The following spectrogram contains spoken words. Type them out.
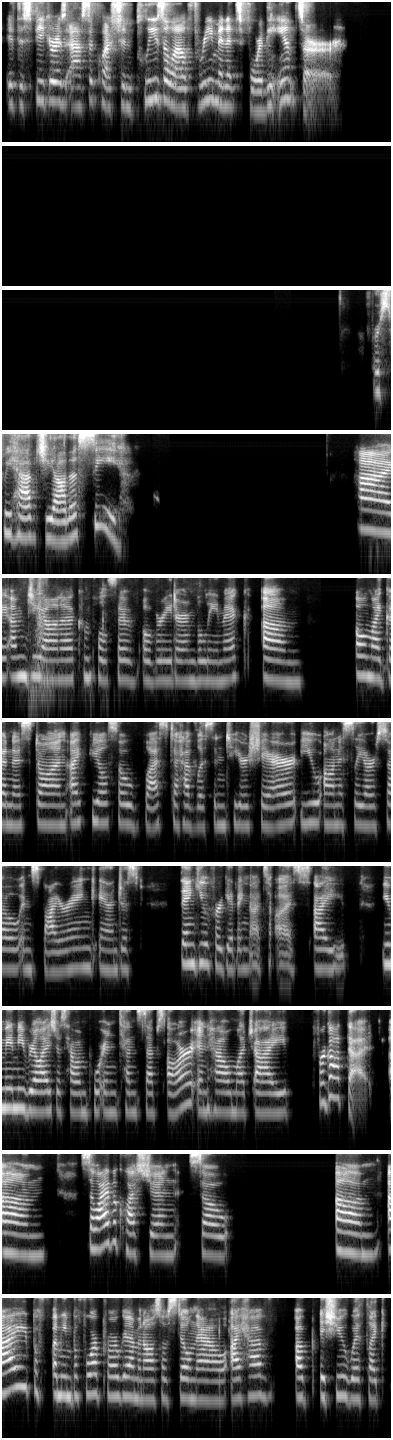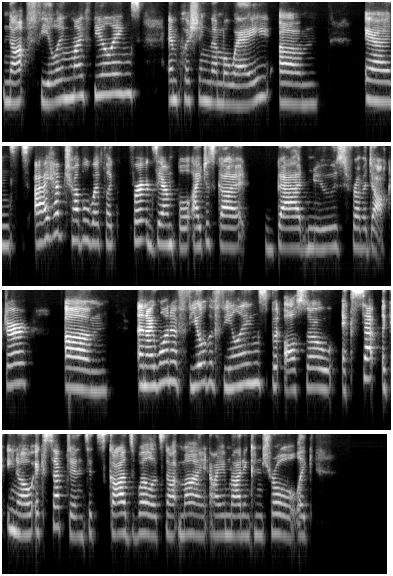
If the speaker is asked a question, please allow three minutes for the answer. First, we have Gianna C. Hi, I'm Gianna, compulsive overeater and bulimic. Um, oh my goodness, Dawn, I feel so blessed to have listened to your share. You honestly are so inspiring and just thank you for giving that to us. I you made me realize just how important 10 steps are and how much I forgot that. Um, so I have a question. So um, I, I mean, before program and also still now, I have a issue with like not feeling my feelings and pushing them away. Um, and I have trouble with like, for example, I just got bad news from a doctor. Um, and I want to feel the feelings, but also accept, like, you know, acceptance. It's God's will, it's not mine. I am not in control. Like,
